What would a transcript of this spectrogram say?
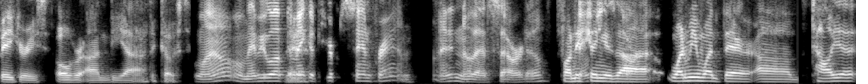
bakeries over on the uh, the coast. Well, maybe we'll have to yeah. make a trip to San Fran. I didn't know that sourdough. Funny thing is, uh, when we went there, um, Talia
